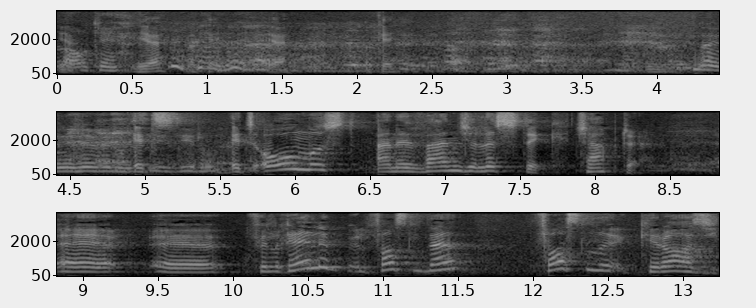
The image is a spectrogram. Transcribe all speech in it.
Yeah. آه، أوكي Yeah, okay, yeah, okay. 9 It's, it's almost an evangelistic chapter. آه، آه، في الغالب الفصل ده فصل كرازي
